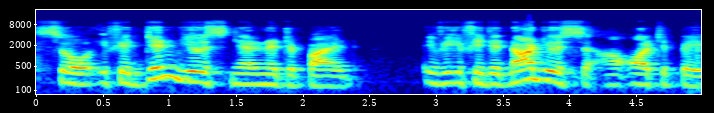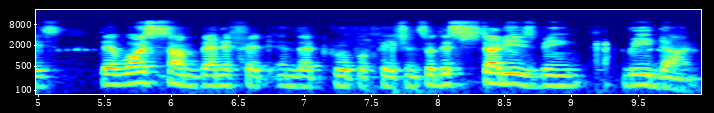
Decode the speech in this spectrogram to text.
So if you didn't use nerinetide, if you, if you did not use uh, alteplase, there was some benefit in that group of patients. So this study is being redone.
